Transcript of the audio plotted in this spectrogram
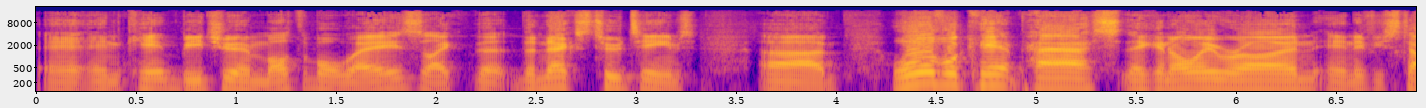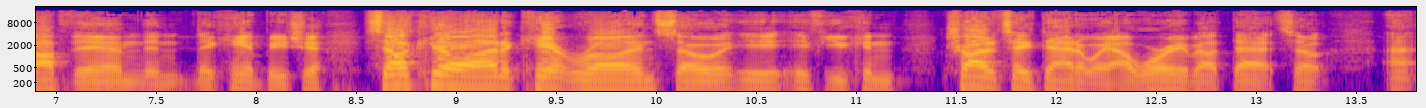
and, and, can't beat you in multiple ways. Like the, the next two teams, uh, Louisville can't pass; they can only run, and if you stop them, then they can't beat you. South Carolina can't run, so if you can try to take that away, I worry about that. So. Uh,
